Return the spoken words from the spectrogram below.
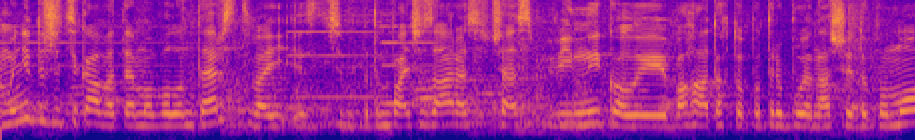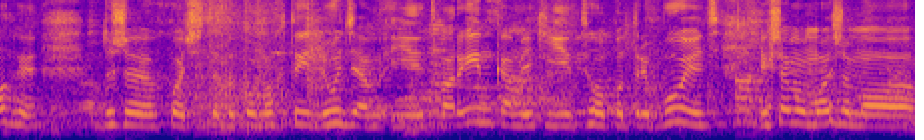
Мені дуже цікава тема волонтерства, і тим паче зараз в час війни, коли багато хто потребує нашої допомоги. Дуже хочеться допомогти людям і тваринкам, які цього потребують. Якщо ми можемо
